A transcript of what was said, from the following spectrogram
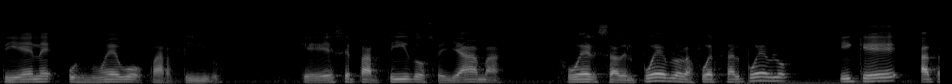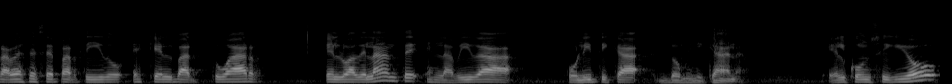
tiene un nuevo partido, que ese partido se llama Fuerza del Pueblo, la Fuerza del Pueblo, y que a través de ese partido es que él va a actuar en lo adelante en la vida política dominicana. Él consiguió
